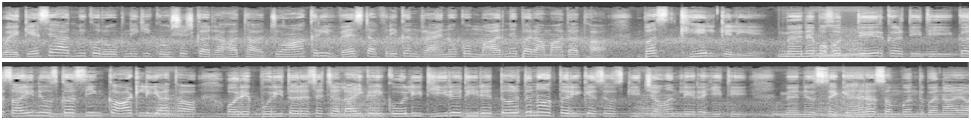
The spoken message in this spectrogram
वह एक ऐसे आदमी को रोकने की कोशिश कर रहा था, जो आखिरी वेस्ट अफ्रीकन राइनो को मारने पर आमादा था, बस खेल के लिए। मैंने बहुत देर कर दी थी। कसाई ने उसका सींग काट लिया था और एक बुरी तरह से चलाई गई गोली धीरे धीरे दर्दनाक तरीके से उसकी जान ले रही थी। मैंने उससे गहरा संबंध बनाया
